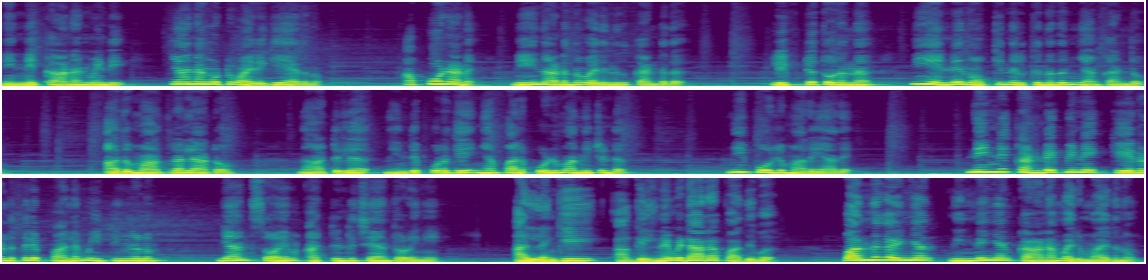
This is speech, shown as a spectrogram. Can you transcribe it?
നിന്നെ കാണാൻ വേണ്ടി ഞാൻ അങ്ങോട്ട് വരികയായിരുന്നു. അപ്പോഴാണ് നീ നടന്നു വരുന്നത് കണ്ടത്. ലിഫ്റ്റ് തുറന്ന് നീ എന്നെ നോക്കി നിൽക്കുന്നതും ഞാൻ കണ്ടു. അതുമാത്രമല്ല കേട്ടോ. നാട്ടിൽ നിന്റെ പുറകെ ഞാൻ പലപ്പോഴും വന്നിട്ടുണ്ട്. നീ പോലും അറിയാതെ. നിന്നെ കണ്ടേ പിന്നെ കേരളത്തിലെ പല മീറ്റിങ്ങുകളും ഞാൻ സ്വയം അറ്റൻഡ് ചെയ്യാൻ തുടങ്ങി. അല്ലെങ്കിൽ അഖിലിനെ വിടാറാ പതിവ്. വന്നു കഴിഞ്ഞാൽ നിന്നെ ഞാൻ കാണാൻ വരുമായിരുന്നു.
